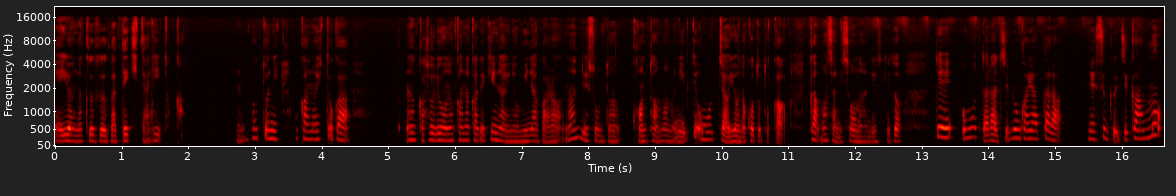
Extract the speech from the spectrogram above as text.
え、いろんな工夫ができたりとか、うん、本当に他の人がなんかそれをなかなかできないのを見ながらなんでそんな簡単なのにって思っちゃうようなこととかがまさにそうなんですけどで思ったら自分がやったら、ね、すぐ時間も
